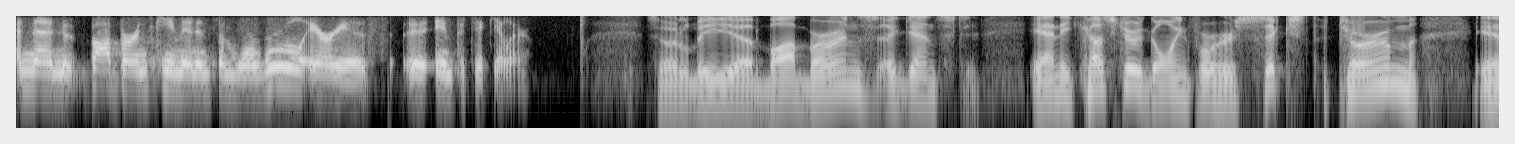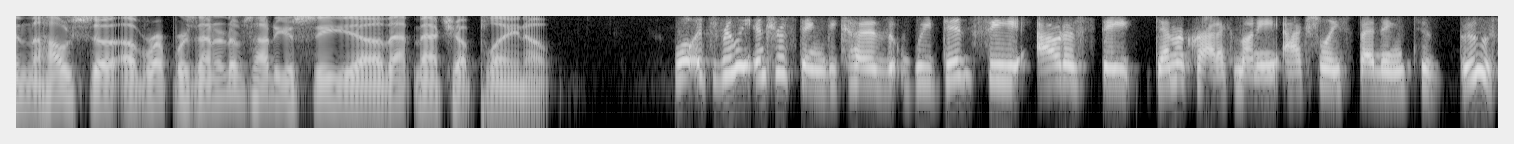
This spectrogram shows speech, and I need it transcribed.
And then Bob Burns came in in some more rural areas uh, in particular. So it'll be uh, Bob Burns against Annie Kuster going for her sixth term in the House uh, of Representatives. How do you see uh, that matchup playing out? Well, it's really interesting because we did see out of state Democratic money actually spending to boost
